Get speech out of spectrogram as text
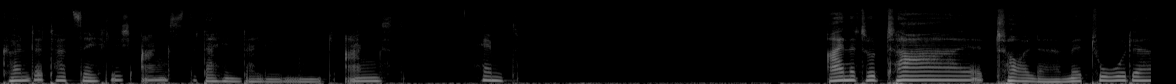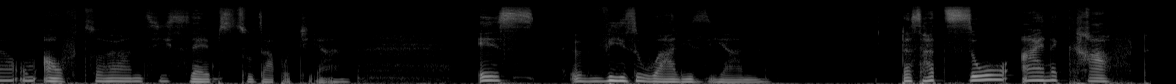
könnte tatsächlich Angst dahinter liegen und Angst hemmt eine total tolle Methode, um aufzuhören, sich selbst zu sabotieren, ist, visualisieren. Das hat so eine Kraft,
